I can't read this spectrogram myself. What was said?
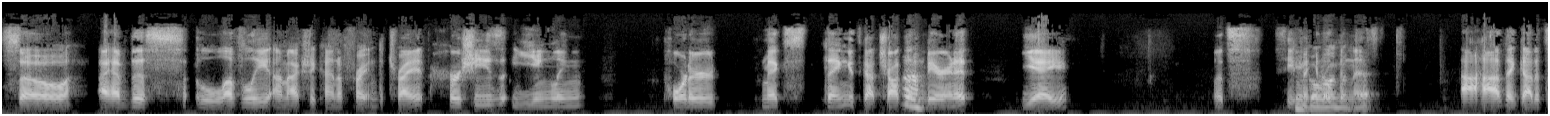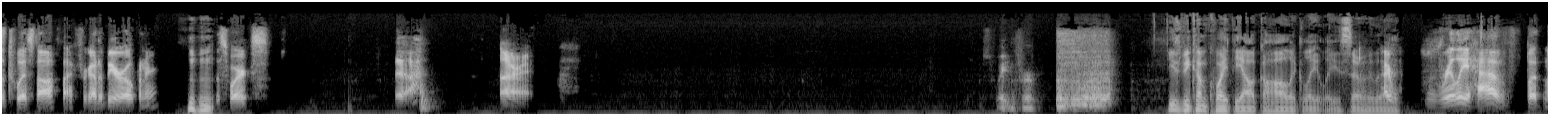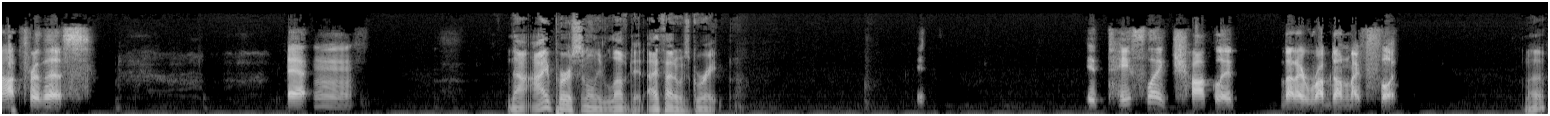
so I have this lovely. I'm actually kind of frightened to try it. Hershey's Yuengling Porter mix thing. It's got chocolate Huh. and beer in it. Yay! Let's see Can't if I go can wrong open with this. Aha! Thank God it's a twist off. I forgot a beer opener. This works. Yeah. All right. Just waiting for. He's become quite the alcoholic lately. So uh, I really have, but not for this. Eh, mm. now, I personally loved it. I thought it was great. It tastes like chocolate that I rubbed on my foot. What?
